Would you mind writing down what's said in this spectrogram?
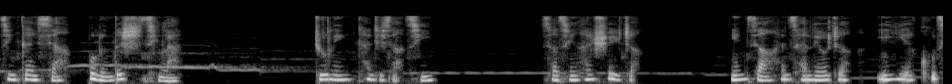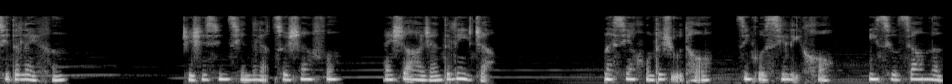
竟干下不伦的事情来。竹林看着小琴，小琴还睡着。眼角还残留着一夜哭泣的泪痕，只是胸前的两座山峰还是傲然的立着。那鲜红的乳头经过洗礼后依旧娇嫩。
